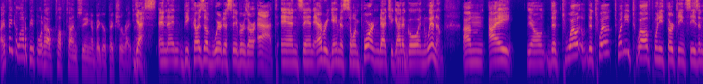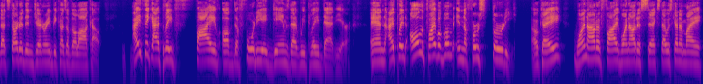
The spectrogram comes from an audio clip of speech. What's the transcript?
I think a lot of people would have tough time seeing a bigger picture right now. Yes, and then because of where the Sabres are at, and saying every game is so important that you got to Mhm. go and win them. Um, I, you know, the 12, the 12, 2012, 2013 season that started in January because of the lockout. I think I played five of the 48 games that we played that year. And I played all the five of them in the first 30. Okay. One out of five, one out of six. That was kind of my,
